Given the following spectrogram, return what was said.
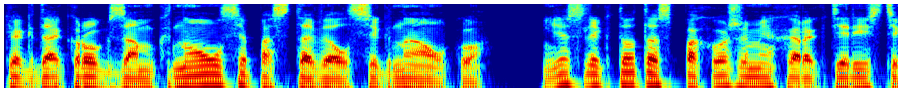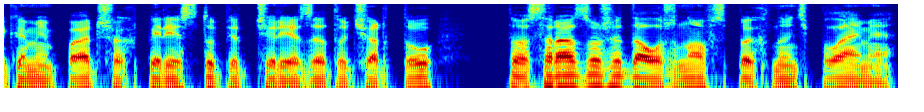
Когда круг замкнулся, поставил сигналку. Если кто-то с похожими характеристиками падших переступит через эту черту, то сразу же должно вспыхнуть пламя.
